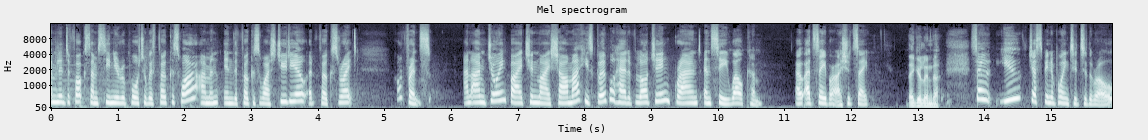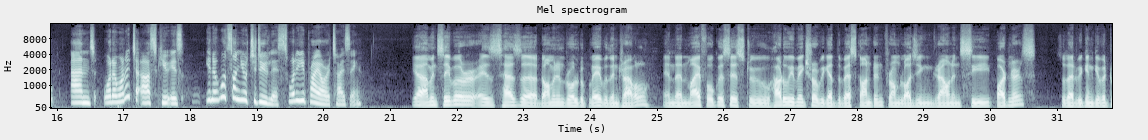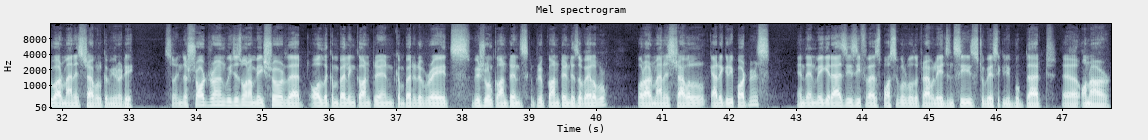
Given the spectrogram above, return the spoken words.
I'm Linda Fox. I'm senior reporter with PhocusWire. I'm in, the PhocusWire studio at Phocuswright conference, and I'm joined by Chinmai Sharma. He's global head of lodging, ground, and sea. Welcome. Oh, at Sabre, I should say. Thank you, Linda. So you've just been appointed to the role, and what I wanted to ask you is, you know, what's on your to-do list? What are you prioritizing? Yeah, I mean, Sabre is has a dominant role to play within travel, and then my focus is to how do we make sure we get the best content from lodging, ground, and sea partners, so that we can give it to our managed travel community. So in the short run, we just want to make sure that all the compelling content, competitive rates, visual content, scripted content is available for our managed travel category partners, and then make it as easy as possible for the travel agencies to basically book that uh, on our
